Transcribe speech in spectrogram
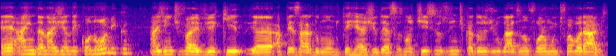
é, ainda na agenda econômica, a gente vai ver que, é, apesar do mundo ter reagido a essas notícias, os indicadores divulgados não foram muito favoráveis.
